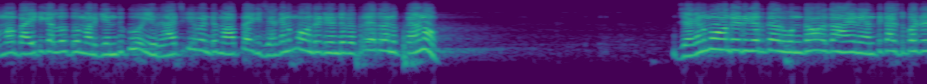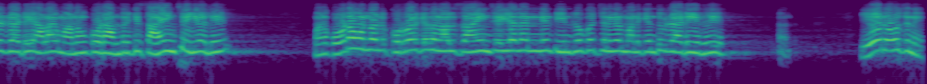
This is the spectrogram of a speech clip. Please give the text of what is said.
అమ్మ బయటికి వెళ్ళొద్దు మనకి ఎందుకు ఈ రాజకీయం అంటే మా అబ్బాయికి జగన్మోహన్ రెడ్డి అంటే విపరీతమైన ప్రాణం. జగన్మోహన్ రెడ్డి గారితో ఉంటాం ఆయన ఎంత కష్టపడ్డాడు అలాగే మనం కూడా అందరికీ సాయం చేయాలి. మనం కూడా ఉండాలి కుర్రోడి ఏదో నాలుగు సాయం చేయాలని నేను దీంట్లోకి వచ్చాను కానీ మనకి ఎందుకు డాడీ ఇది? ఏ రోజుని?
